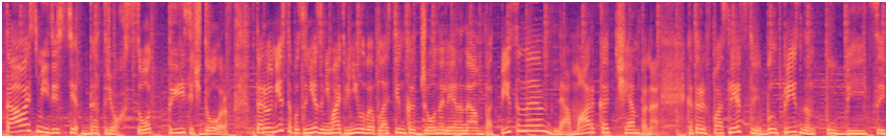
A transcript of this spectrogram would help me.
180 до 300 тысяч долларов. Второе место по цене занимает виниловая пластинка Джона Леннона, подписанная для Марка Чемпена, который впоследствии был признан убийцей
